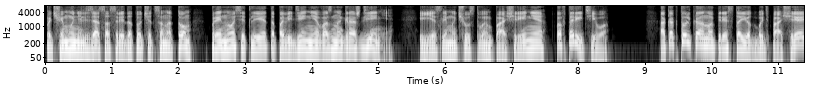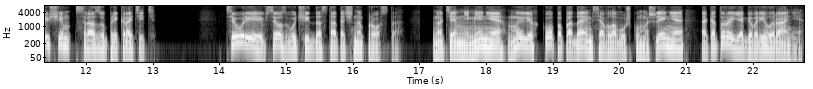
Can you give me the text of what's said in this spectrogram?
Почему нельзя сосредоточиться на том, приносит ли это поведение вознаграждение, и если мы чувствуем поощрение, повторить его? А как только оно перестает быть поощряющим, сразу прекратить. Теории все звучит достаточно просто. Но тем не менее, мы легко попадаемся в ловушку мышления, о которой я говорил ранее.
